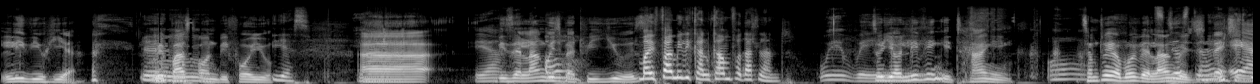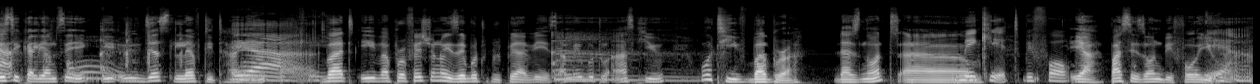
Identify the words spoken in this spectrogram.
leave you here, may pass on before you. Yes. Uh, Yeah. There's a language Oh. that we use. My family can come for that land. Wait, wait. so you're leaving it hanging. Oh. Something about the language, the which is basically, I'm saying, you, you just left it hanging. Yeah. But if a professional is able to prepare this, I'm able to ask you, what if Barbara does not um, Make it before. yeah passes on before you Yeah.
